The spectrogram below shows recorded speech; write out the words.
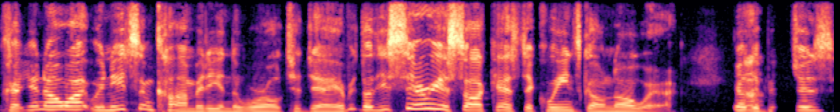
Okay, you know what? We need some comedy in the world today. Every, these serious, sarcastic queens go nowhere. You know, the bitches.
